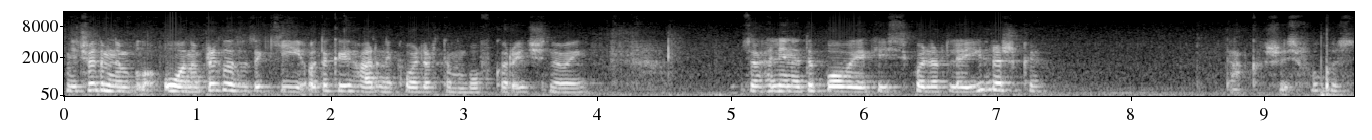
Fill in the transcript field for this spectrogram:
Нічого там не було. О, наприклад, отакий, отакий гарний колір там був коричневий. Взагалі не типовий якийсь колір для іграшки. Так, щось фокус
